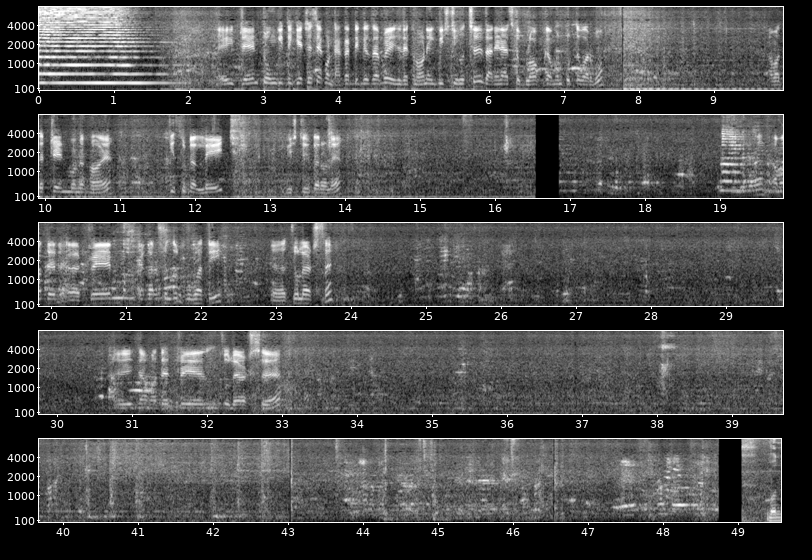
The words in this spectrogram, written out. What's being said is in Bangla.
এই ট্রেন টঙ্গি থেকে এসেছে এখন ঢাকার দিকে যাবে। এই যে দেখেন অনেক বৃষ্টি হচ্ছে জানি না আজকে ব্লক কেমন করতে পারব। আমাদের ট্রেন মনে হয় কিছুটা লেট বৃষ্টির কারণে। আমাদের ট্রেন এগারো সুন্দর আহ, চলে আসছে। এই যে আমাদের ট্রেন চলে আসছে।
